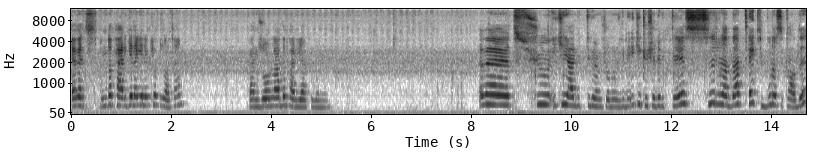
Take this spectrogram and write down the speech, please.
Evet, bunda pergele gerek yok zaten. Ben zorlarda pergel kullanıyorum. Evet, şu iki yer bitti görmüş olduğunuz gibi. iki köşede bitti. Sırada tek burası kaldı.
